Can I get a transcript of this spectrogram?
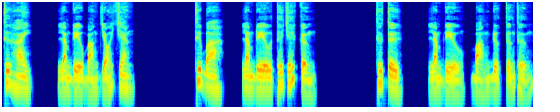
Thứ hai, làm điều bạn giỏi giang. Thứ ba, làm điều thế giới cần. Thứ tư, làm điều bạn được tưởng thưởng.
